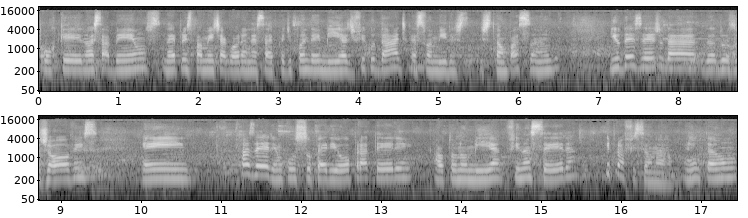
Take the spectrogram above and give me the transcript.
porque nós sabemos, né, principalmente agora nessa época de pandemia, a dificuldade que as famílias estão passando e o desejo da, da, dos jovens em fazerem um curso superior para terem autonomia financeira e profissional. Então,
